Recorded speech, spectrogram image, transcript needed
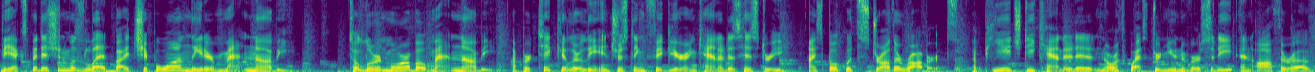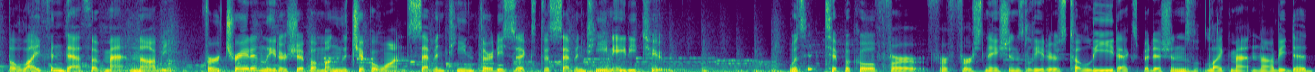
The expedition was led by Chipewyan leader Matonabbee. To learn more about Matonabbee, a particularly interesting figure in Canada's history, I spoke with Strother Roberts, a PhD candidate at Northwestern University and author of The Life and Death of Matonabbee Fur Trade and Leadership Among the Chipewyans, 1736 to 1782. Was it typical for, for First Nations leaders to lead expeditions like Matonabbee did?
